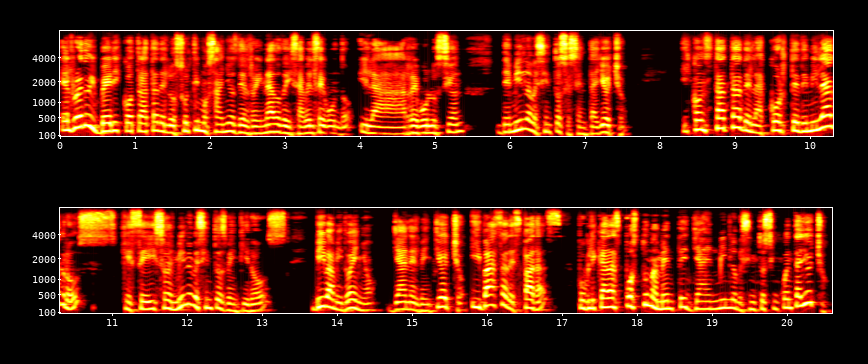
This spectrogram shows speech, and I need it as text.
El Ruedo Ibérico trata de los últimos años del reinado de Isabel II y la revolución de 1968 y constata de la Corte de Milagros que se hizo en 1922, Viva mi dueño ya en el 28 y Baza de Espadas publicadas póstumamente ya en 1958.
